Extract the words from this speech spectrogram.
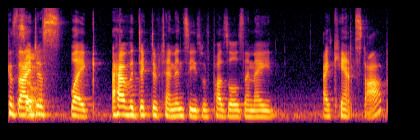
Because I just like I have addictive tendencies with puzzles, and I I can't stop.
